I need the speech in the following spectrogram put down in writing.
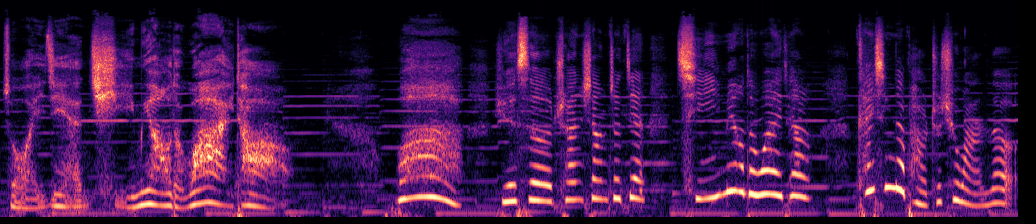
做一件奇妙的外套，哇！约瑟穿上这件奇妙的外套，开心的跑出去玩了。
